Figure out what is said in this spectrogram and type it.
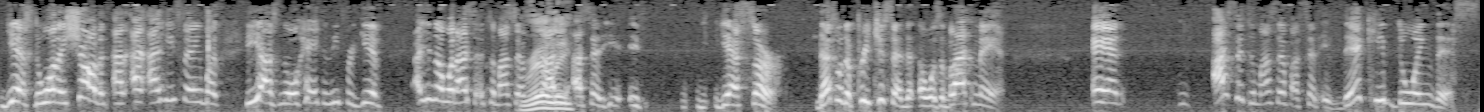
Yes, the one in Charlotte. And, and, and he's saying, but he has no hate and he forgive. And you know what I said to myself? Really? Scotty? I said, he, if, yes, sir. That's what the preacher said. That it was a black man. And I said to myself, I said, if they keep doing this,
